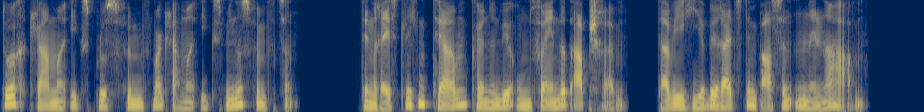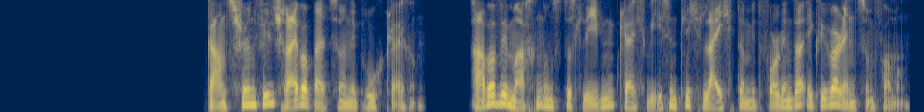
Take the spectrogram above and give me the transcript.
durch Klammer x plus 5 mal Klammer x minus 15. Den restlichen Term können wir unverändert abschreiben, da wir hier bereits den passenden Nenner haben. Ganz schön viel Schreibarbeit so eine Bruchgleichung. Aber wir machen uns das Leben gleich wesentlich leichter mit folgender Äquivalenzumformung.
